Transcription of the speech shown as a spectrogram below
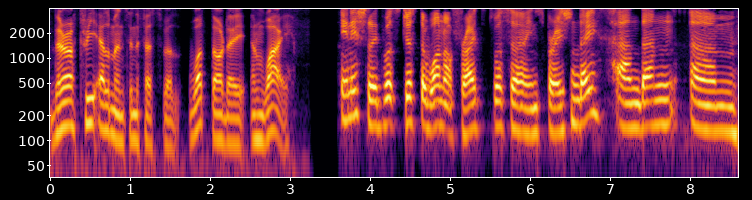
There are three elements in the festival. What are they and why? Initially, it was just a one off, right? It was an inspiration day. And then um,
